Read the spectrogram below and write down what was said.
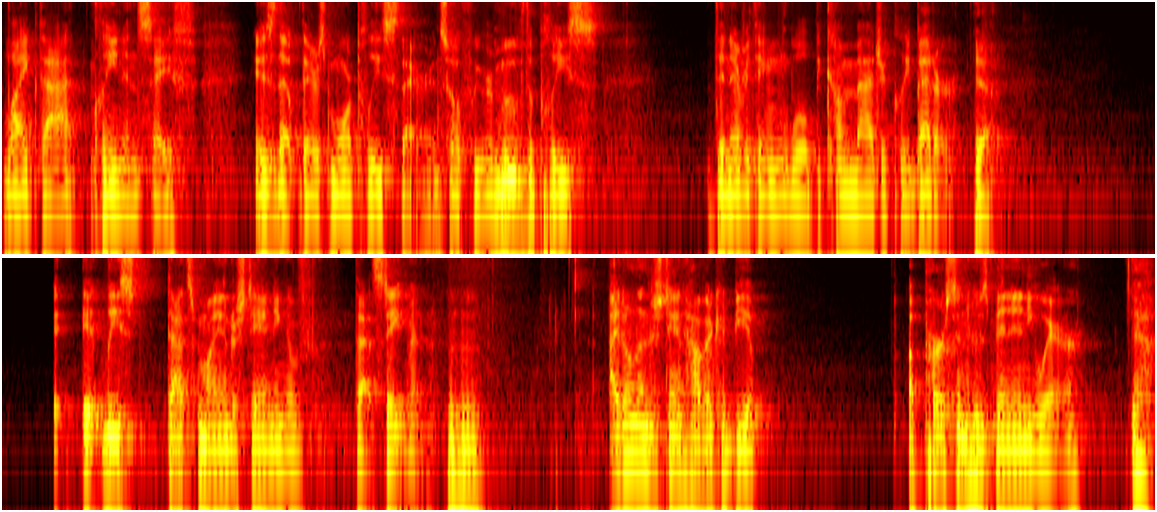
like that, clean and safe, is that there's more police there. And so if we remove the police, then everything will become magically better. Yeah. At least that's my understanding of that statement. I don't understand how there could be a a person who's been anywhere Yeah.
